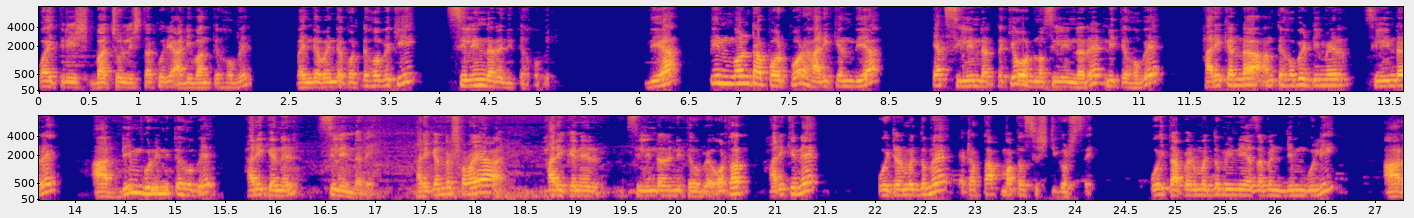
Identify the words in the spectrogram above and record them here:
পঁয়ত্রিশ বা চল্লিশটা করে আডি বানতে হবে। বাইন্দা বাইন্দা করতে হবে কি? সিলিন্ডারে দিতে হবে। দিয়া তিন ঘণ্টা পর পর হারিকেন দিয়া এক সিলিন্ডার থেকে অন্য সিলিন্ডারে নিতে হবে। হারিকেনটা আনতে হবে ডিমের সিলিন্ডারে আর ডিমগুলি নিতে হবে হারিকেনের সিলিন্ডারে। হারিকেনটা সরাইয়া হারিকেনের সিলিন্ডারে নিতে হবে। অর্থাৎ হারিকেনে ওইটার মাধ্যমে একটা তাপমাত্রা সৃষ্টি করছে। ওই তাপের মাধ্যমে নিয়ে যাবেন ডিমগুলি আর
